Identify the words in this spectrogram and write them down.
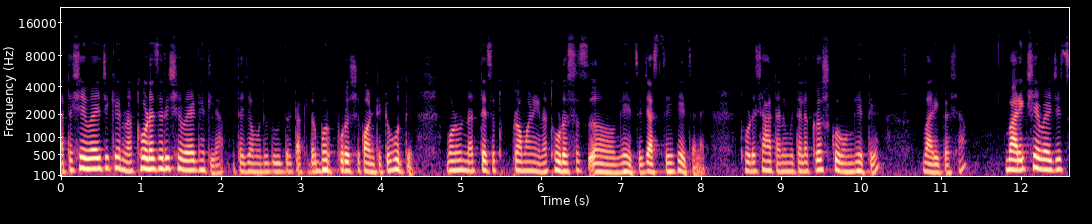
आता शेवयाची किरणा थोड्या जरी शेवया घेतल्या त्याच्यामध्ये दूध जर टाकलं तर भरपूर अशी क्वांटिटी होते. म्हणून ना त्याचं प्रमाण आहे ना थोडंसंच घ्यायचं जास्तही घ्यायचं नाही. थोड्याशा हाताने मी त्याला क्रश करून घेते बारीक अशा. बारीक शेवयाचीच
